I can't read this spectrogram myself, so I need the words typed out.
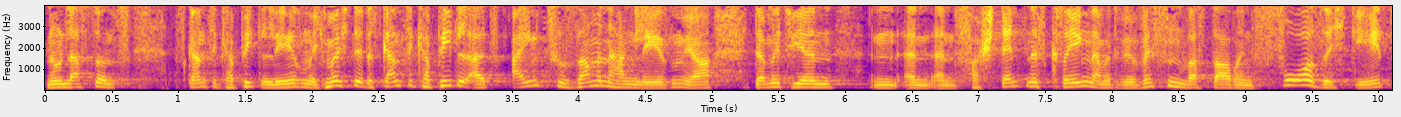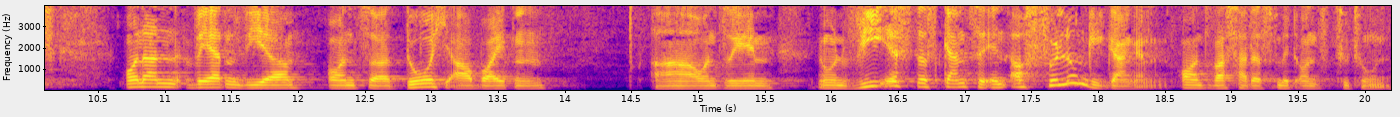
Nun lasst uns das ganze Kapitel lesen. Ich möchte das ganze Kapitel als ein Zusammenhang lesen, ja, damit wir ein, ein, ein Verständnis kriegen, damit wir wissen, was darin vor sich geht. Und dann werden wir uns äh, durcharbeiten äh, und sehen, nun, wie ist das Ganze in Erfüllung gegangen und was hat es mit uns zu tun?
